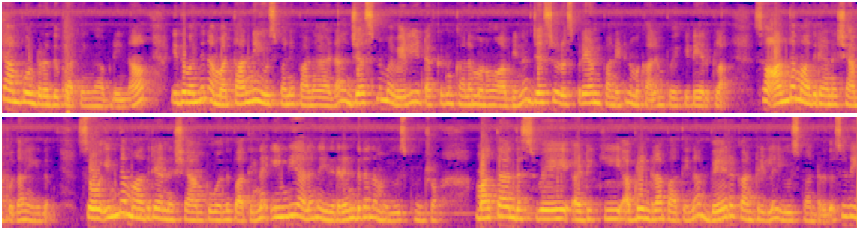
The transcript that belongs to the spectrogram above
ஷாம்புன்றது பார்த்தீங்க அப்படின்னா இது வந்து நம்ம தண்ணி யூஸ் பண்ணி பண்ண வேண்டாம். ஜஸ்ட் நம்ம வெளியே டக்குன்னு கிளம்பணும் அப்படின்னா ஜஸ்ட் ஒரு ஸ்ப்ரே ஆன் பண்ணிட்டு நம்ம கிளம்பி போய்கிட்டே இருக்கலாம். ஸோ அந்த மாதிரியான ஷாம்பு தான் இது. ஸோ இந்த மாதிரியான ஷாம்பு வந்து பார்த்தீங்கன்னா இந்தியாவில் இது ரெண்டு தான் நம்ம யூஸ் பண்ணுறோம் மற்ற அந்த ஸ்வே அடிக்கி அப்படின்றலாம் பார்த்தீங்கன்னா வேறு கண்ட்ரியில் யூஸ் பண்ணுறது ஸோ இது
